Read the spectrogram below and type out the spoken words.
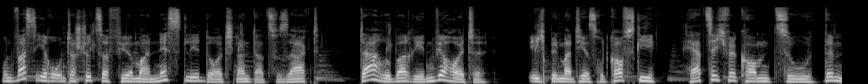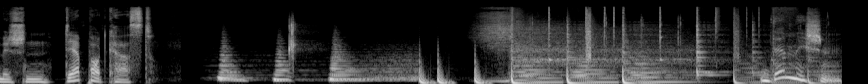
und was ihre Unterstützerfirma Nestlé Deutschland dazu sagt, darüber reden wir heute. Ich bin Matthias Rutkowski. Herzlich willkommen zu The Mission, der Podcast. The Mission,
